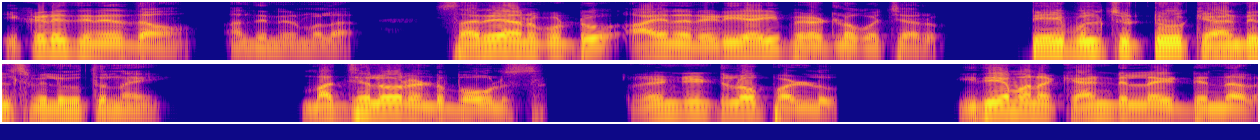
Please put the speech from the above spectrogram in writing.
ఇక్కడే తినేద్దాం అంది నిర్మల. సరే అనుకుంటూ ఆయన రెడీ అయి పెరట్లోకి వచ్చారు. టేబుల్ చుట్టూ క్యాండిల్స్ వెలుగుతున్నాయి. మధ్యలో రెండు బౌల్స్ రెండింటిలో పళ్ళు. ఇదే మన క్యాండిల్ లైట్ డిన్నర్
